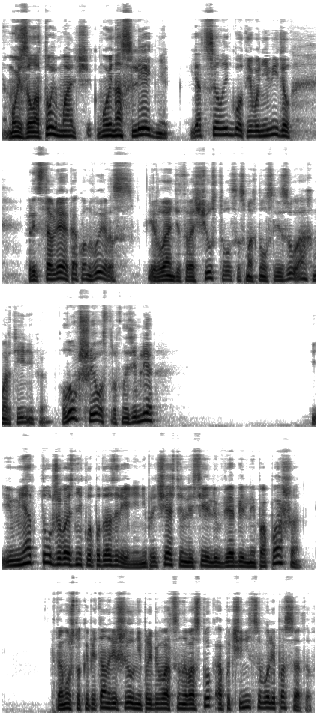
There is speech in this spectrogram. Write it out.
Мой золотой мальчик, мой наследник. Я целый год его не видел. Представляю, как он вырос. Ирландец расчувствовался, смахнул слезу. Ах, Мартиника, лучший остров на земле. И у меня тут же возникло подозрение, не причастен ли сей любвеобильный папаша к тому, что капитан решил не пробиваться на восток, а подчиниться воле пассатов.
